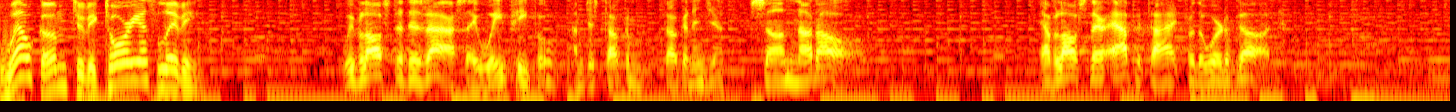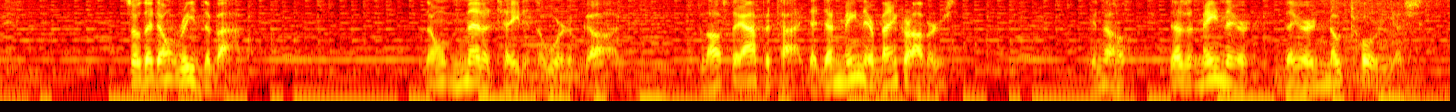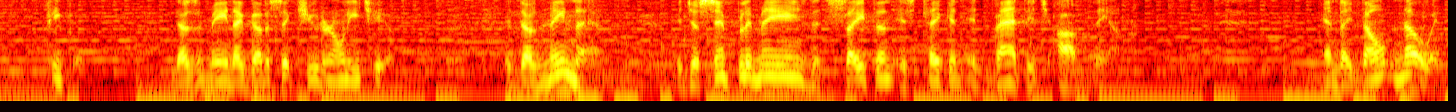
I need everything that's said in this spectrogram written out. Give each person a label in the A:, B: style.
A: Welcome to Victorious Living.
B: We've lost a desire. Say we people. I'm just talking talking in general. Some, not all, have lost their appetite for the Word of God. So they don't read the Bible. They don't meditate in the Word of God. They've lost their appetite. That doesn't mean they're bank robbers. You know, doesn't mean they're they're notorious people. Doesn't mean they've got a six shooter on each hip. It doesn't mean that. It just simply means that Satan is taking advantage of them. And they don't know it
